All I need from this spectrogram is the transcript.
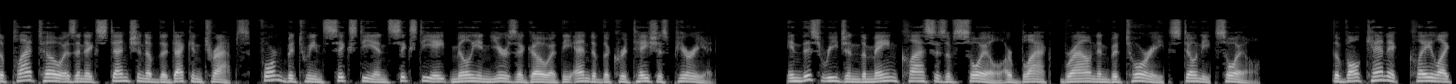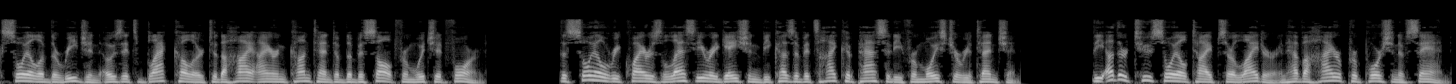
The plateau is an extension of the Deccan Traps, formed between 60 and 68 million years ago at the end of the Cretaceous period. In this region the main classes of soil are black, brown and Baturi stony soil. The volcanic, clay-like soil of the region owes its black color to the high iron content of the basalt from which it formed. The soil requires less irrigation because of its high capacity for moisture retention. The other two soil types are lighter and have a higher proportion of sand.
